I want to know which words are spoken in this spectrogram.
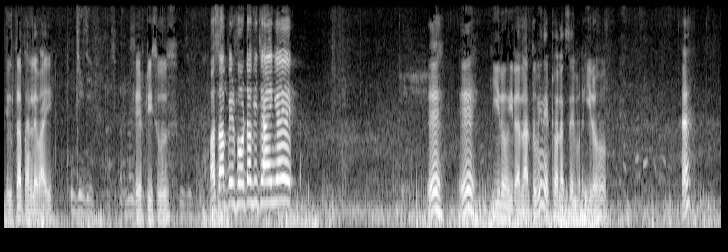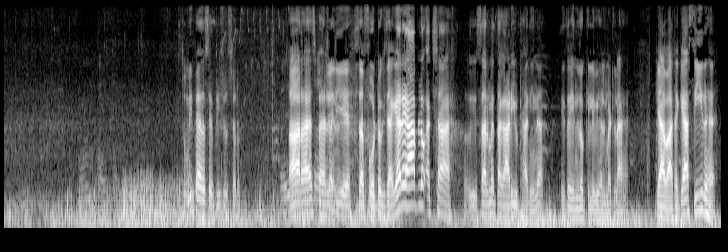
जूता पहन ले भाई। जी जी। सेफ्टी शूज़ और सब फिर फ़ोटो खिंचाएँगे। ए ए हीरो हीरा लाल तुम ही ना एक ठो अलग से हीरो हो। हैं? तुम भी पहनो सेफ्टी शूज़ चलो। आ रहा है पहन लिए सब फ़ोटो खिंचाएँगे। अरे आप लोग अच्छा सर में तगाड़ी उठानी ना। ये तो इन लोग के लिए भी हेलमेट ला है। क्या बात है क्या सीन है?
